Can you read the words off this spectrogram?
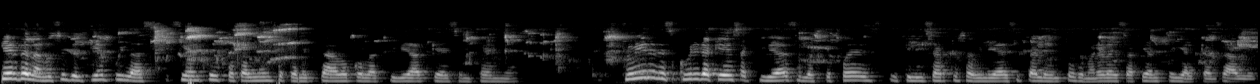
pierdes la noción del tiempo y las sientes totalmente conectado con la actividad que desempeñas. Fluir es descubrir aquellas actividades en las que puedes utilizar tus habilidades y talentos de manera desafiante y alcanzable,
